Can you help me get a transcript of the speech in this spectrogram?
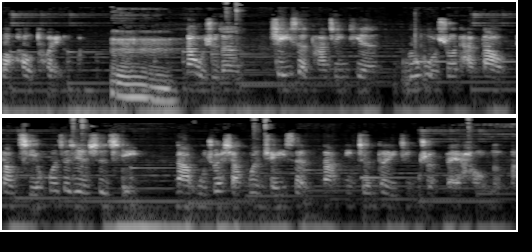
往后退了嘛。嗯，那我觉得 Jason 他今天如果说谈到要结婚这件事情，那我就想问 Jason，那你真的已经准备好了吗？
